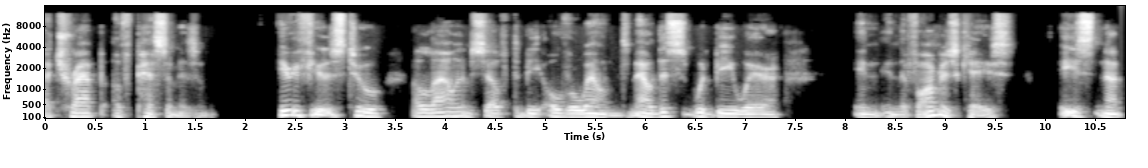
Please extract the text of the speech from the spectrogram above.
a trap of pessimism. He refused to allow himself to be overwhelmed. Now, this would be where, in, in the farmer's case, he's not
